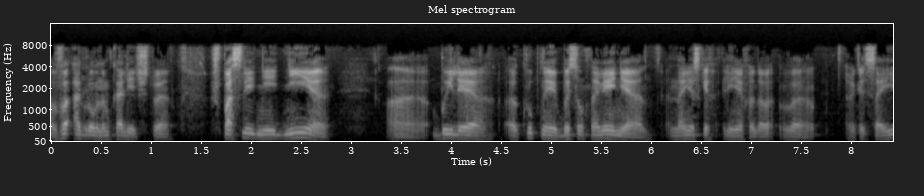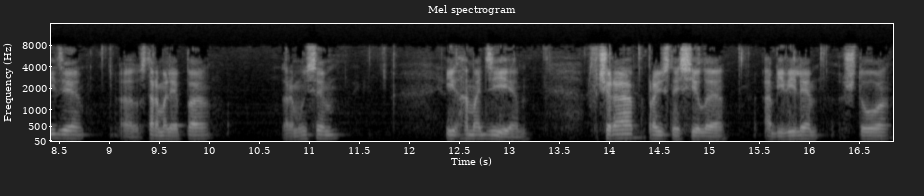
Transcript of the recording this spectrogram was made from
в огромном количестве. В последние дни а, были э, крупные боестолкновения на нескольких линиях в Ракель-Саиде, э, в Старом Алеппо, Рамусе и Хамадии. Вчера правительственные силы объявили, что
